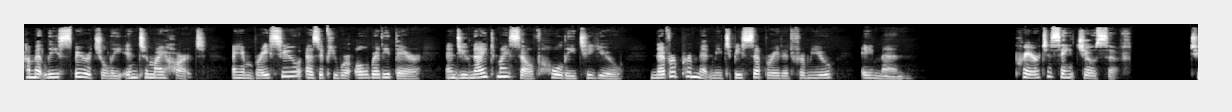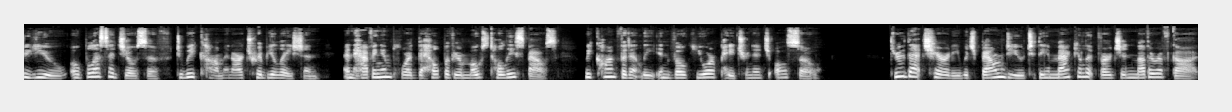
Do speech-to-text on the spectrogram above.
come at least spiritually into my heart. I embrace you as if you were already there and unite myself wholly to you. Never permit me to be separated from you. Amen. Prayer to Saint Joseph. To you, O blessed Joseph, do we come in our tribulation, and having implored the help of your most holy spouse, we confidently invoke your patronage also. Through that charity which bound you to the Immaculate Virgin Mother of God,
